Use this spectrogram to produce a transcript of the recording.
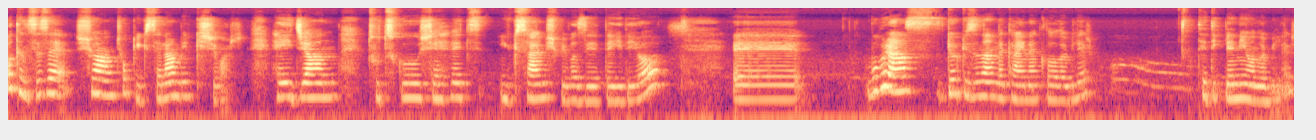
Bakın size şu an çok yükselen bir kişi var. Heyecan, tutku, şehvet yükselmiş bir vaziyette gidiyor. Ee, bu biraz gökyüzünden de kaynaklı olabilir. Tetikleniyor olabilir.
